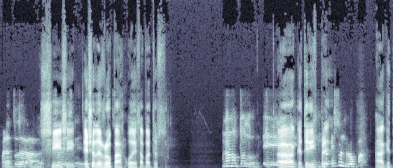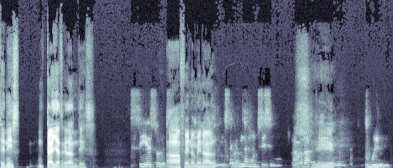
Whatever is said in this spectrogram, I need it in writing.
para todas. Sí, sí. ¿Eso de ropa o de zapatos? No, no, todo. Eh, ah, que tenéis... Eso en ropa. Ah, que tenéis tallas grandes. Sí, eso es. Ah, fenomenal. Y, se vende muchísimo. La verdad que muy bien.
